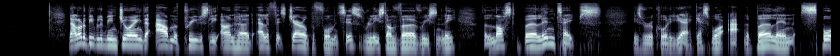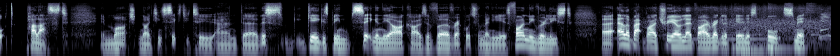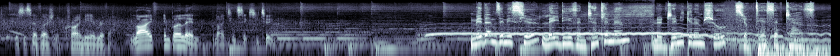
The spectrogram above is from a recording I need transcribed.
Now, a lot of people have been enjoying the album of previously unheard Ella Fitzgerald performances released on Verve recently, the Lost Berlin tapes. These were recorded, yeah, guess what, at the Berlin Sport Palast in March 1962. And uh, this gig has been sitting in the archives of Verve Records for many years. Finally released, uh, Ella backed by a trio led by a regular pianist, Paul Smith. This is her version of Cry Me a River, live in Berlin, 1962. Mesdames et messieurs, ladies and gentlemen, le Jamie Cullum Show sur TSF Jazz.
